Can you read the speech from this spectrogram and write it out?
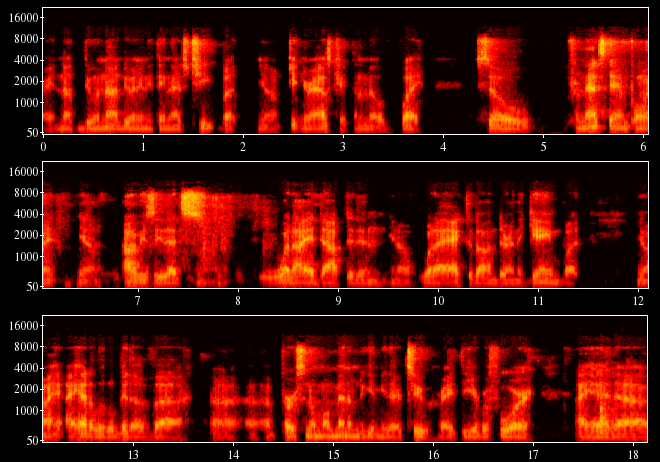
right? Not doing not doing anything that's cheap, but you know, getting your ass kicked in the middle of the play. So from that standpoint, you know, obviously that's what I adopted and you know what I acted on during the game. But you know, I, I had a little bit of uh, uh, a personal momentum to get me there too, right? The year before, I had uh,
